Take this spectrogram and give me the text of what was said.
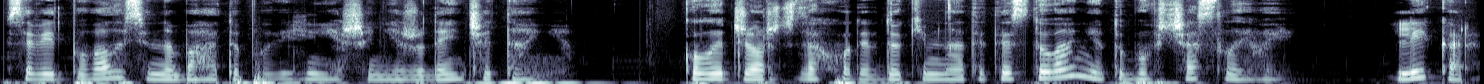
Все відбувалося набагато повільніше, ніж у день читання. Коли Джордж заходив до кімнати тестування, то був щасливий. Лікар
